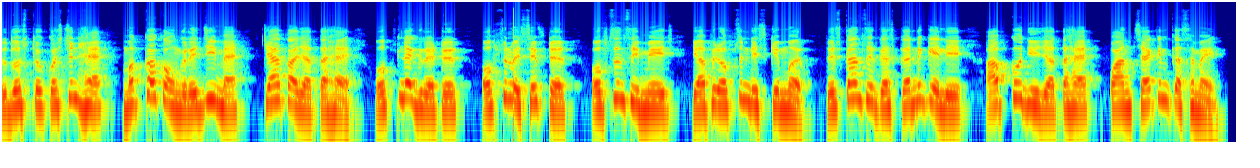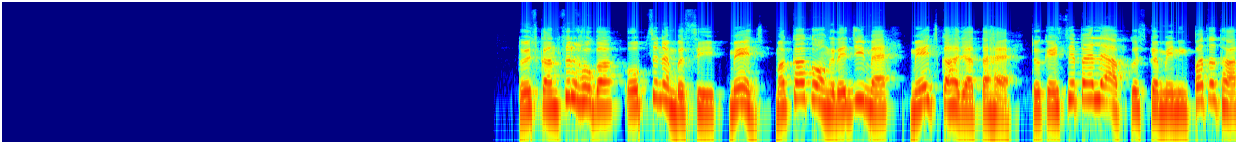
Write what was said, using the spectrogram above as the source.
तो दोस्तों क्वेश्चन है, मक्का को अंग्रेज़ी में क्या कहा जाता है? Option A greater option B shifter option C मेज या फिर ऑप्शन डी स्किमर तो इसका आंसर गैस करने के लिए आपको दिया जाता है पाँच सेकंड का समय। तो इसका आंसर होगा ऑप्शन नंबर सी मेज मक्का को अंग्रेज़ी में मेज कहा जाता है। तो कैसे पहले आपको इसका मीनिंग पता था?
